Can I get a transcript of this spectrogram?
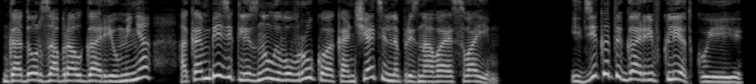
Гадор забрал Гарри у меня, а комбезик лизнул его в руку, окончательно признавая своим. «Иди-ка ты, Гарри, в клетку и...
